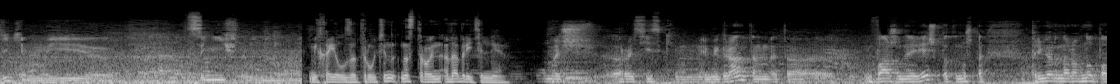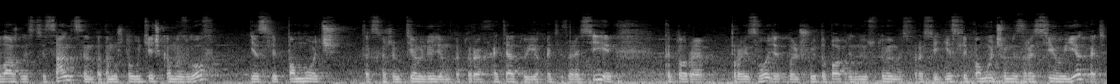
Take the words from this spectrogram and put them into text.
диким и э, циничным. Михаил Затрутин настроен одобрительнее. Помощь российским иммигрантам – это важная вещь, потому что примерно равно по важности санкциям, потому что утечка мозгов, если помочь, так скажем, тем людям, которые хотят уехать из России, которые производят большую добавленную стоимость в России, если помочь им из России уехать,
